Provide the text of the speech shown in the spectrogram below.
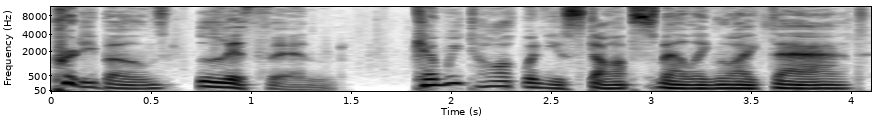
Pretty Bones, listen. Can we talk when you stop smelling like that?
